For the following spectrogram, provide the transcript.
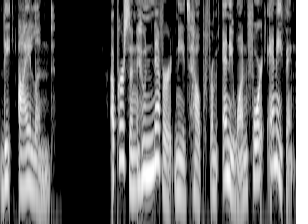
The Island. A person who never needs help from anyone for anything.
